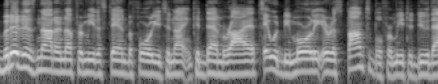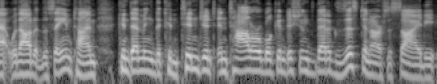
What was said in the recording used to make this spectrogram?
but it is not enough for me to stand before you tonight and condemn riots. It would be morally irresponsible for me to do that without at the same time condemning the contingent, intolerable conditions that exist in our society.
